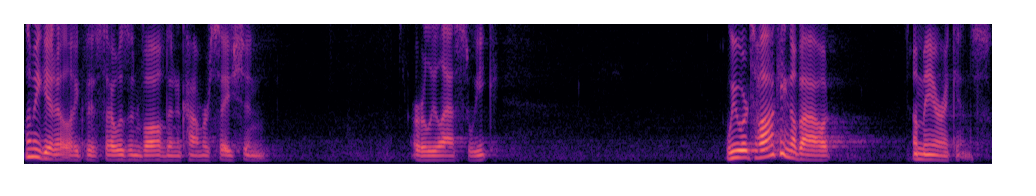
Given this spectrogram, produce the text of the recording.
Let me get it like this. I was involved in a conversation early last week. We were talking about Americans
